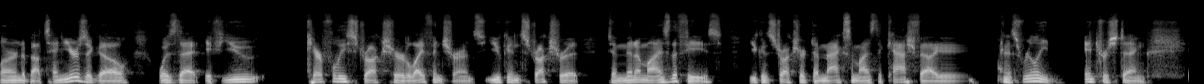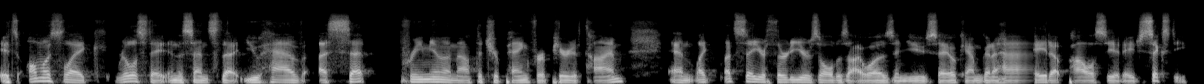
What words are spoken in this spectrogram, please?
we learned about 10 years ago was that if you carefully structure life insurance, you can structure it to minimize the fees. You can structure it to maximize the cash value. And it's really interesting. It's almost like real estate in the sense that you have a set premium amount that you're paying for a period of time. And like, let's say you're 30 years old as I was, and you say, okay, I'm going to have paid up policy at age 60.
